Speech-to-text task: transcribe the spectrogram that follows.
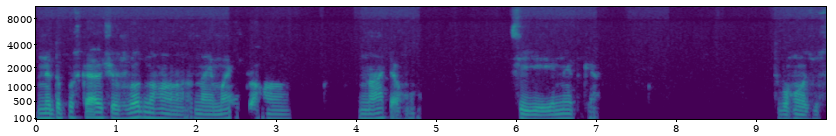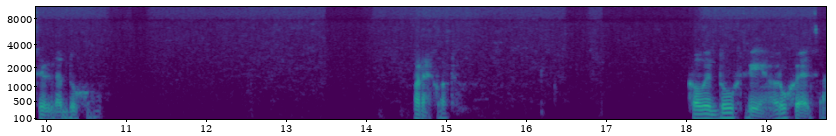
не допускаючи жодного найменшого натягу цієї нитки твого зусилля духу. Переклад. Коли дух твій рухається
